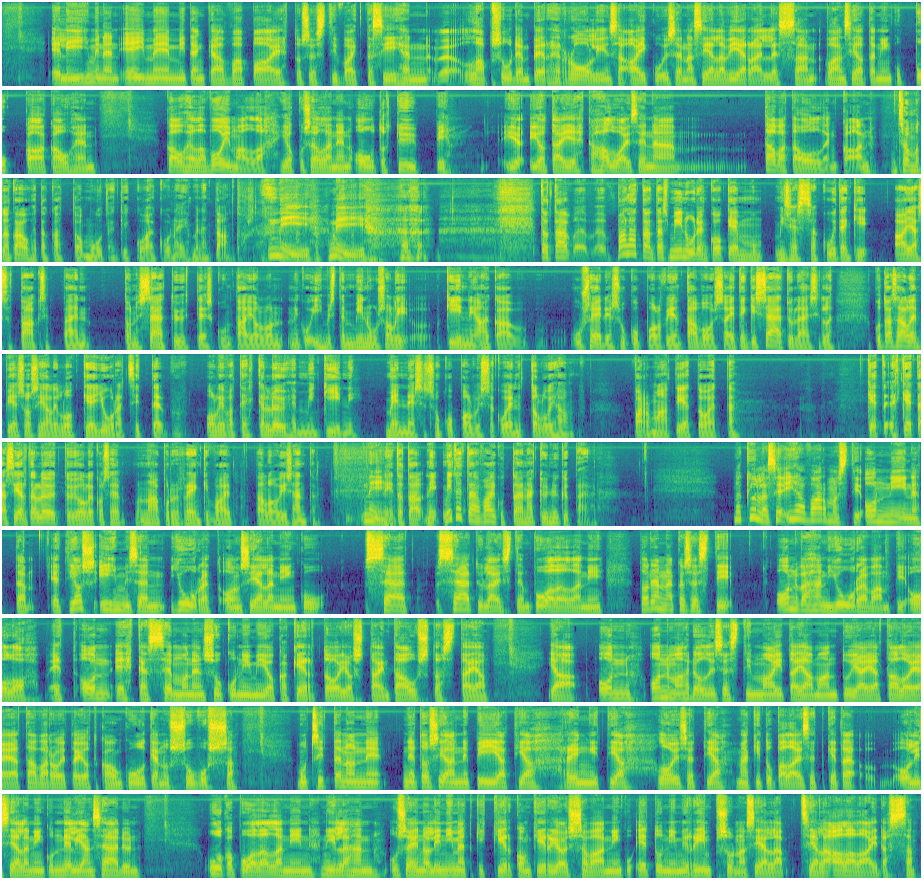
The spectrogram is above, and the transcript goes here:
Eli ihminen ei mene mitenkään vapaaehtoisesti vaikka siihen lapsuuden perherooliinsa aikuisena siellä vieraillessaan, vaan sieltä niin kuin pukkaa kauhean – kauhealla voimalla joku sellainen outo tyyppi, jota ei ehkä haluaisi enää tavata ollenkaan. Se on muuten kauheata katsoa muutenkin, kun aikuinen ihminen taantuu. Niin, niin. tota, palataan tässä minuuden kokemisessa kuitenkin ajassa taaksepäin tuonne säätyyhteiskuntaan, jolloin niin kuin ihmisten minuus oli kiinni aika useiden sukupolvien tavoissa, etenkin säätyläisillä, kun taas alempien sosiaaliluokkien juuret sitten olivat ehkä löyhemmin kiinni menneissä sukupolvissa, kun ei nyt ollut ihan varmaa tietoa, että ketä, ketä sieltä löytyy, oliko se naapurin renki vai taloisäntä. Niin. Niin, tota, niin miten tämä vaikuttaa ja näkyy nykypäivänä? No kyllä se ihan varmasti on niin, että, että jos ihmisen juuret on siellä niin kuin sää, säätyläisten puolella, niin todennäköisesti on vähän juurevampi olo. Että on ehkä semmoinen sukunimi, joka kertoo jostain taustasta ja, ja on, on mahdollisesti maita ja mantuja ja taloja ja tavaroita, jotka on kulkenut suvussa. Mutta sitten on ne, ne tosiaan ne piiat ja rengit ja loiset ja mäkitupalaiset, ketä oli siellä niin kuin neljän säädyn ulkopuolella, niin niillähän usein oli nimetkin kirkonkirjoissa vaan niin kuin etunimi rimpsuna siellä, siellä alalaidassa.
